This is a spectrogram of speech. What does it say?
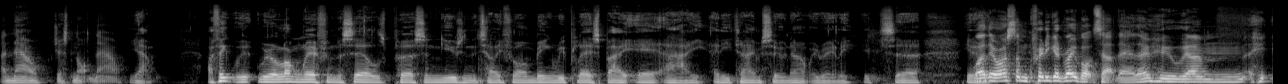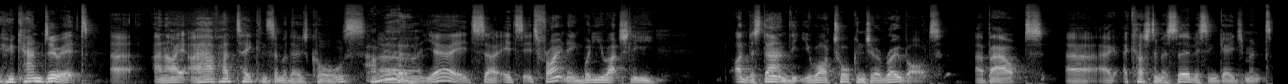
a now, just not now? Yeah. I think we- we're a long way from the salesperson using the telephone being replaced by AI anytime soon, aren't we? Really, it's uh, you know, Well, there are some pretty good robots out there, though, who um, who, who can do it, uh, and I, I have had taken some of those calls. You? Uh, yeah, it's uh, it's it's frightening when you actually understand that you are talking to a robot about uh, a, a customer service engagement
